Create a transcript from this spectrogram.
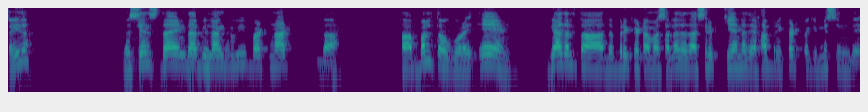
صحیح ده نو سنس دا اند دا بیلانګ ټو وی بټ ناټ دا ها بل ته وګورئ اند بیا دلته د بریکټه مسله ده دا صرف کې نه ده ها بریکټ پکې میسنګ ده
